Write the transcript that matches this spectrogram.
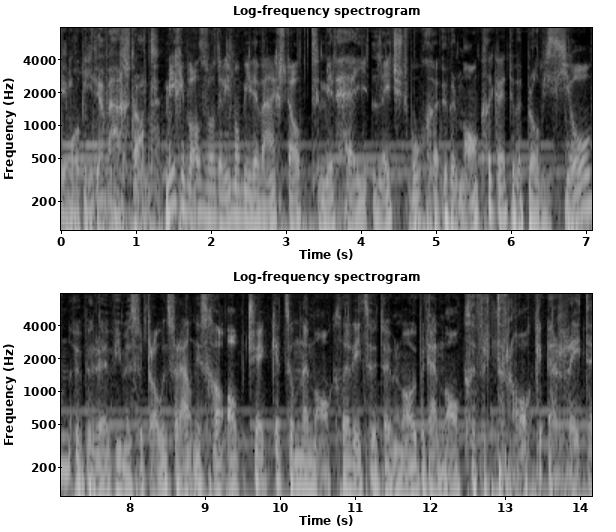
Radio 1 Immobilienwerkstatt. Michi Blaser von der Immobilienwerkstatt. Wir haben letzte Woche über Makler geredet, über Provision, über äh, wie man das Vertrauensverhältnis kann abchecken zum einem Makler. Jetzt heute wollen wir mal über den Maklervertrag reden.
